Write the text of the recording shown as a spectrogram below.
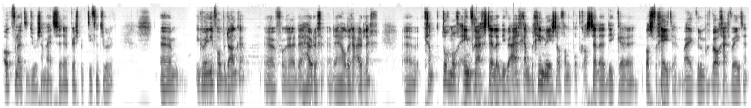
Ook vanuit het duurzaamheidsperspectief natuurlijk. Um, ik wil je in ieder geval bedanken uh, voor uh, de, huidige, de heldere uitleg. Uh, ik ga toch nog één vraag stellen die we eigenlijk aan het begin meestal van de podcast stellen, die ik was vergeten, maar ik wil hem wel graag weten.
